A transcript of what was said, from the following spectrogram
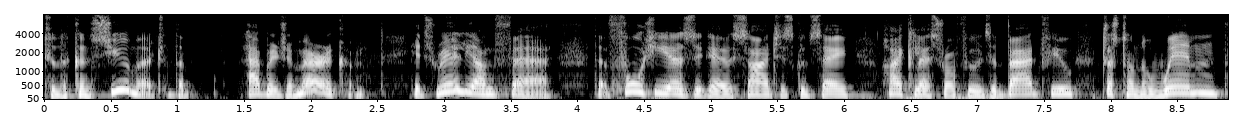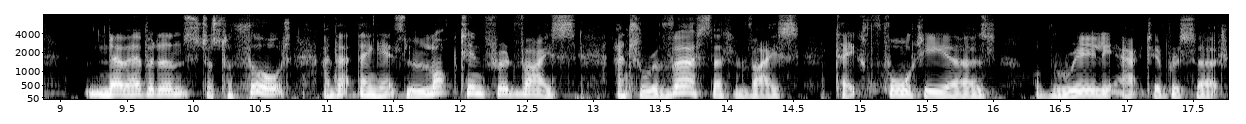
to the consumer, to the average American. It's really unfair that 40 years ago scientists could say high cholesterol foods are bad for you just on a whim, no evidence, just a thought, and that then gets locked in for advice. And to reverse that advice takes 40 years of really active research.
